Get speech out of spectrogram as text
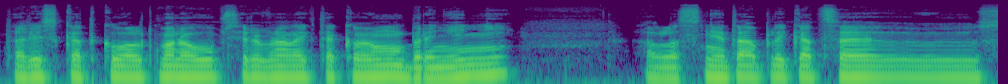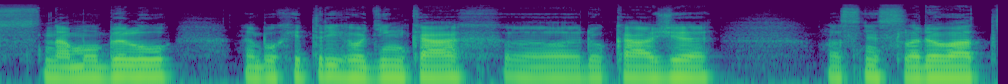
tady s Katkou Altmanovou přirovnali k takovému brnění a vlastně ta aplikace eh, na mobilu nebo chytrých hodinkách eh, dokáže vlastně sledovat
